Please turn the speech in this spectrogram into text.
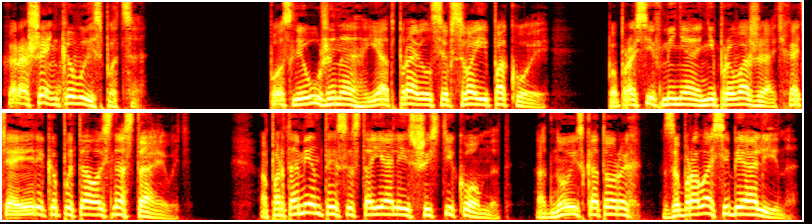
хорошенько выспаться. После ужина я отправился в свои покои, попросив меня не провожать, хотя Эрика пыталась настаивать. Апартаменты состояли из шести комнат, одну из которых забрала себе Алина.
